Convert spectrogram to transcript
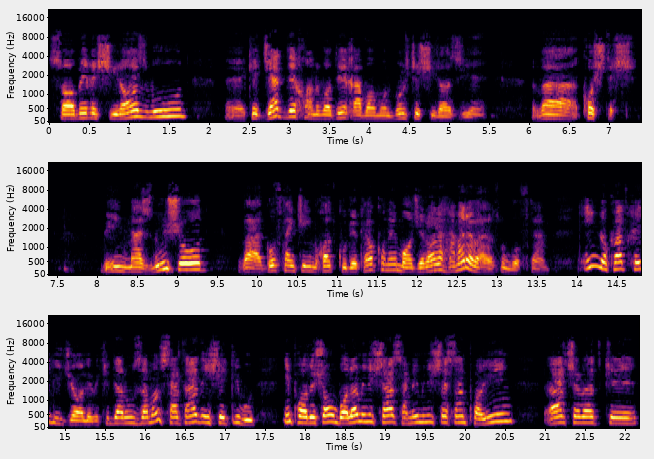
سابق شیراز بود که جد خانواده قوام الملک شیرازیه و کشتش. به این مزنون شد و گفتن که این می‌خواد کودتا کنه ماجرا رو همه رو براتون گفتم. این نکات خیلی جالبه که در اون زمان سلطنت این شکلی بود. این پادشاه اون بالا می نشست همه می نشستن پایین هر شود که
